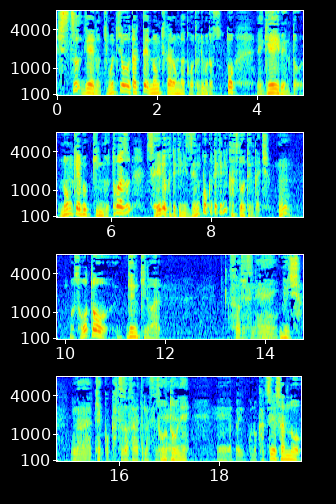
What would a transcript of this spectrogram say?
質芸の気持ちを歌って、ノンケから音楽を取り戻すと、えー芸イベント、ノンケブッキング問わず、精力的に全国的に活動展開中。うん。もう相当元気のあるそうですね。ミュージシャン。今、結構活動されてますね。相当。ね、えーやっぱりこの勝江さんの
